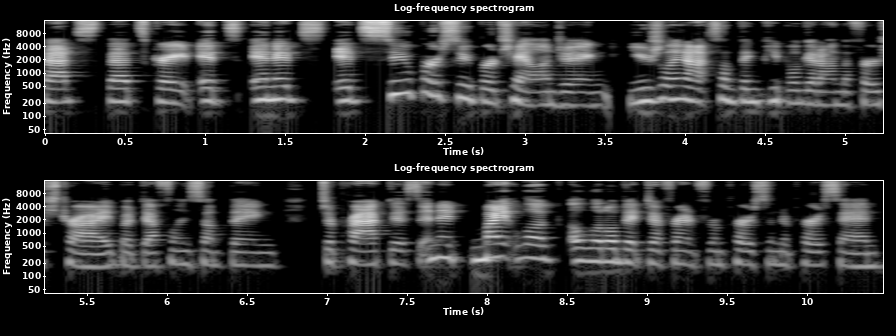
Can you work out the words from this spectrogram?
that's that's great. It's and it's it's super super challenging. Usually not something people get on the first try but definitely something to practice and it might look a little bit different from person to person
